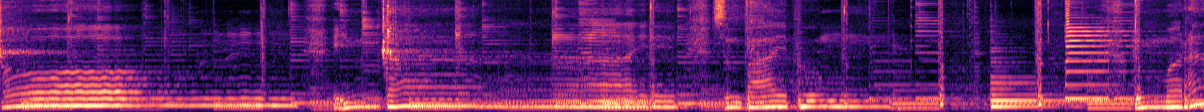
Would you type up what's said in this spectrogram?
ท้อง ยพุงดุมวรา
